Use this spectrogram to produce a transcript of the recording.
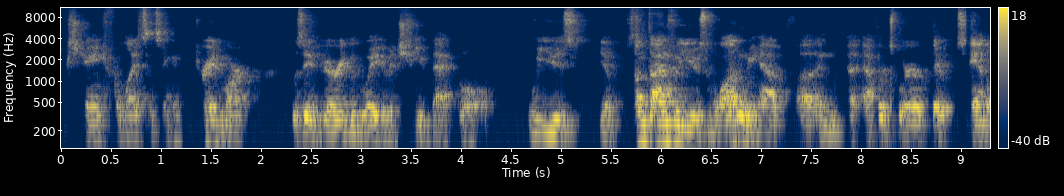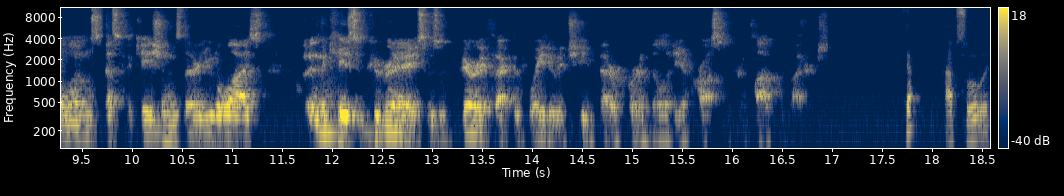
exchange for licensing and trademark was a very good way to achieve that goal we use, you know, sometimes we use one. We have uh, in, uh, efforts where there are standalone specifications that are utilized. But in the case of Kubernetes, it was a very effective way to achieve better portability across different cloud providers. Yep, absolutely.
